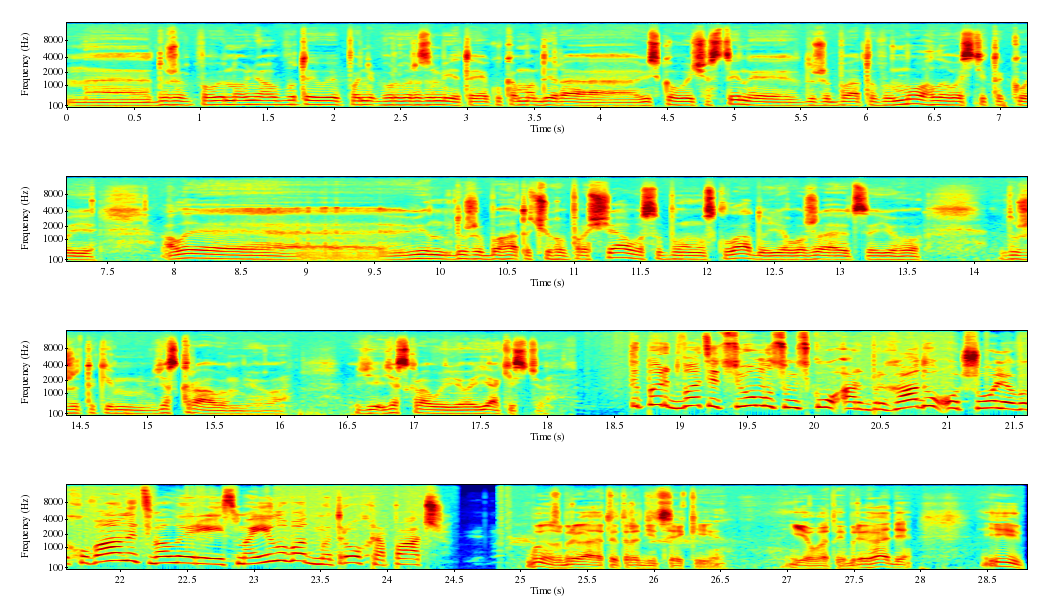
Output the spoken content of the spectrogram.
е, дуже повинно в нього бути, ви розумієте, як у командира військової частини, дуже багато вимогливості такої. Але він дуже багато чого прощав особовому складу. Я вважаю це його дуже таким яскравим його, яскравою його якістю. Тепер 27-му сумську артбригаду очолює вихованець Валерія Ісмаїлова Дмитро Храпач. Будемо зберігати традиції, які є в цій бригаді, і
